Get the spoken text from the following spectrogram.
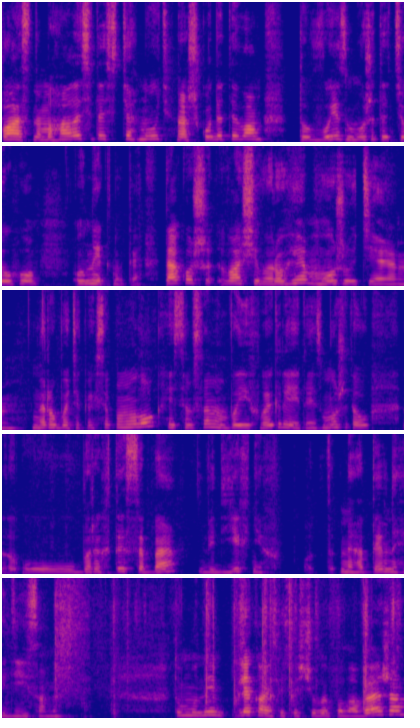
вас намагалися десь втягнути, нашкодити вам, то ви зможете цього уникнути. Також ваші вороги можуть е, не робити якихось помилок, і цим самим ви їх викриєте і зможете уберегти себе від їхніх от, негативних дій саме. Тому не лякайтеся, що випала вежа.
